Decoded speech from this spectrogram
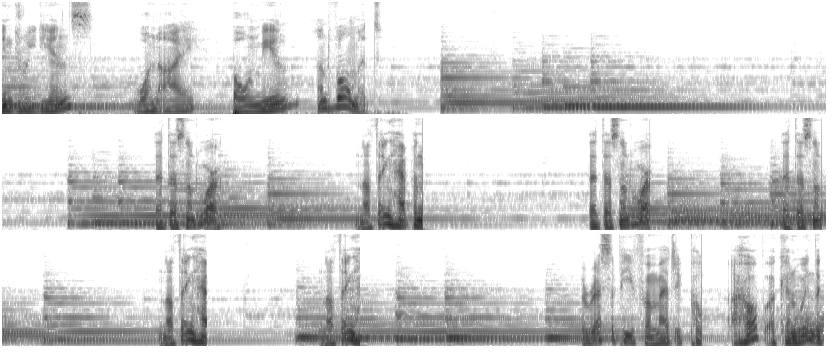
Ingredients: one eye, bone meal, and vomit. That does not work. Nothing happened. That does not work. That does not. Nothing happened. Nothing. hap- A recipe for magic po. I hope I can win the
